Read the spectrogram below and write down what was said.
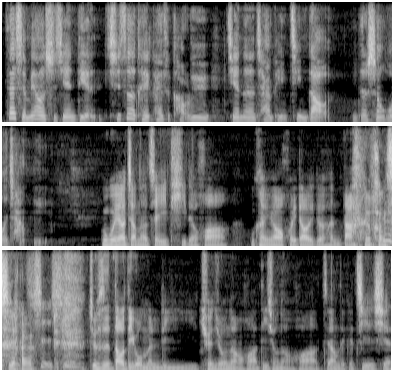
在什么样的时间点，其实可以开始考虑节能的产品进到你的生活场域？如果要讲到这一题的话。我可能又要回到一个很大的方向，是 是，就是到底我们离全球暖化、地球暖化这样的一个界限，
